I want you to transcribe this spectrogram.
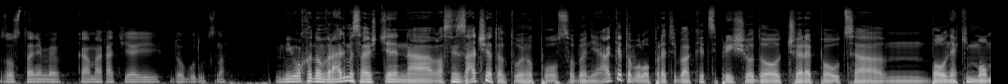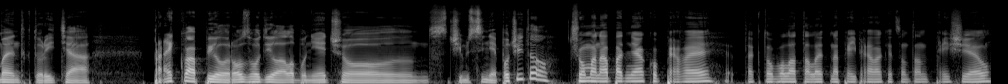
zostaneme kamaráti aj do budúcna. Mimochodom, vráťme sa ešte na vlastne začiatok tvojho pôsobenia. Aké to bolo pre teba, keď si prišiel do Čerepovca? Bol nejaký moment, ktorý ťa prekvapil, rozhodil alebo niečo, s čím si nepočítal? Čo ma napadne ako prvé, tak to bola tá letná príprava, keď som tam prišiel,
